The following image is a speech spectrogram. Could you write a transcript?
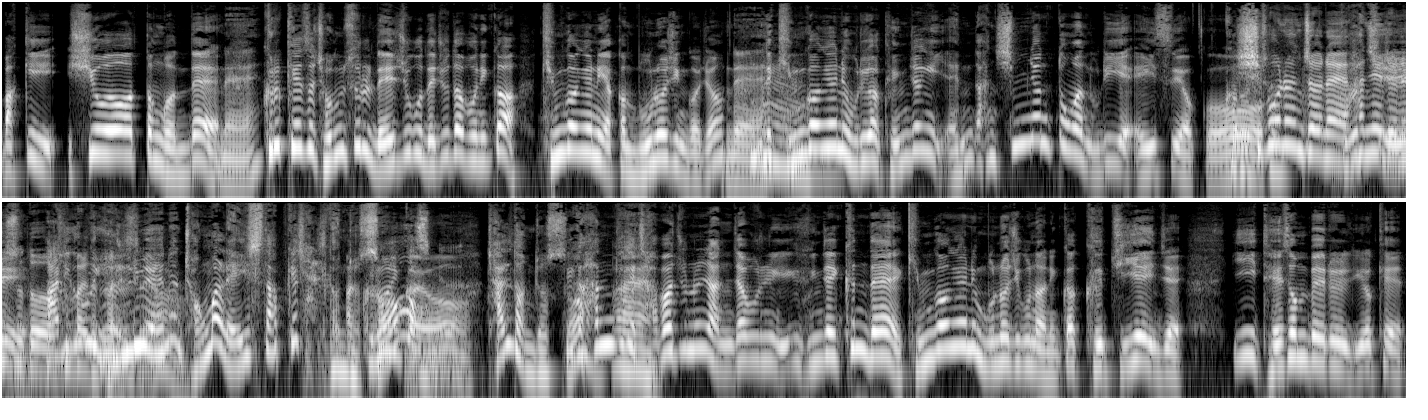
맞기 쉬웠던 건데 네. 그렇게 해서 점수를 내주고 내주다 보니까 김광현이 약간 무너진 거죠. 네. 근데 음. 김광현이 우리가 굉장히 옛- 한 10년 동안 우리의 에이스였고 그 15년 전에 그렇지. 한예전에서도 아니 그리고 선발 1, 득점했어요. 2회는 정말 에이스답게 잘 던졌어. 그러니까요. 잘 던졌어. 그러니까 한두 개 네. 잡아주느냐 안 잡아주느냐 이게 굉장히 큰데 김광현이 무너지고 나니까 그 뒤에 이제 이 대선배를 이렇게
